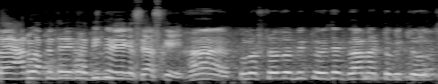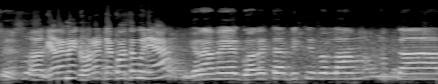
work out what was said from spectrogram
তাই আলু আপনাদের এগুলো বিক্রি হয়ে গেছে আজকে? হ্যাঁ কোলেস্টোরও বিক্রি হয়েছে গ্রামের তো বিক্রি হচ্ছে। গ্রামে ঘরেরটা কত করে? গ্রামে ঘরেরটা বিক্রি করলাম আপনার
